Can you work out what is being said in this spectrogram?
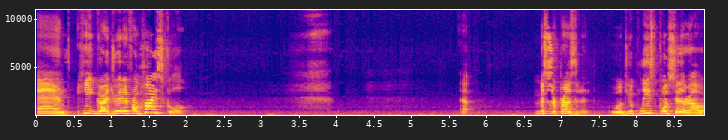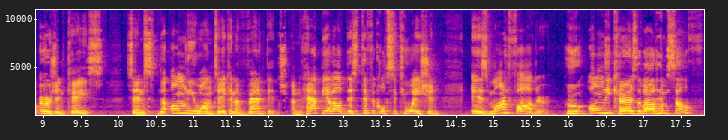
and he graduated from high school. Uh, Mr. President, would you please consider our urgent case, since the only one taking advantage and happy about this difficult situation is my father, who only cares about himself?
